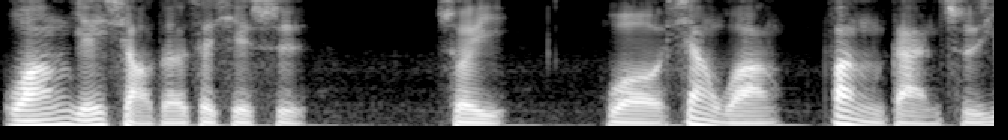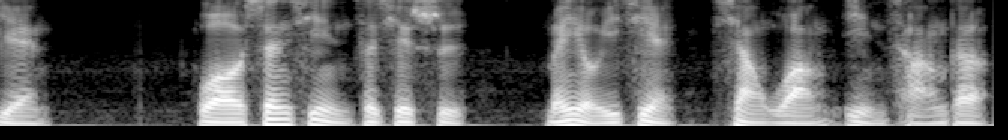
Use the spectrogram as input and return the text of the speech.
王也晓得这些事，所以我向王放胆直言。我深信这些事没有一件向王隐藏的，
